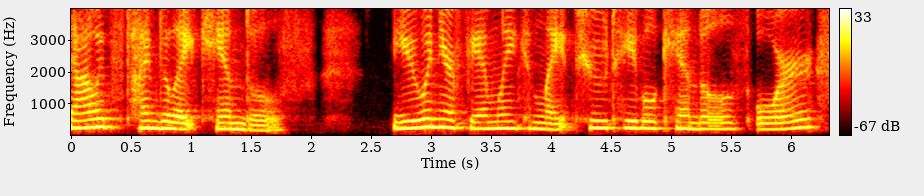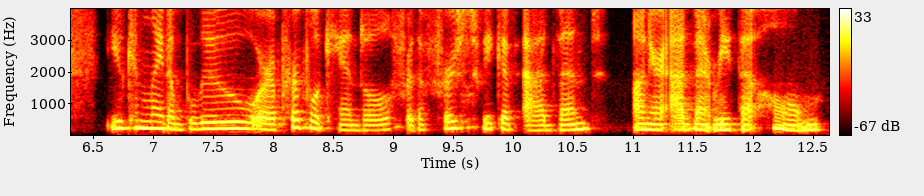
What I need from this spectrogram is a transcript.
Now it's time to light candles. You and your family can light two table candles, or you can light a blue or a purple candle for the first week of Advent on your Advent wreath at home.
